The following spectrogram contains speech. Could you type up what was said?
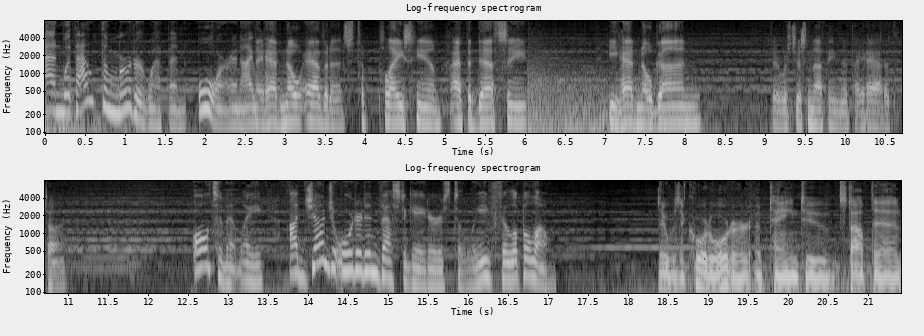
And without the murder weapon or an They had no evidence to place him at the death scene. He had no gun. There was just nothing that they had at the time. Ultimately, a judge ordered investigators to leave Philip alone. There was a court order obtained to stop the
